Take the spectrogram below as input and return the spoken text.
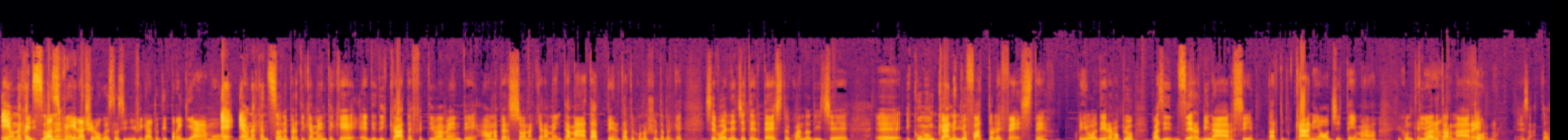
È una canzone... ma svelacelo questo significato, ti preghiamo. È, è una canzone praticamente che è dedicata effettivamente a una persona chiaramente amata, appena tanto conosciuta perché se voi leggete il testo quando dice eh, come un cane gli ho fatto le feste, quindi vuol dire proprio quasi zerbinarsi, tanto cani oggi tema che continua Tema a ritornare. Torna. Esatto.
